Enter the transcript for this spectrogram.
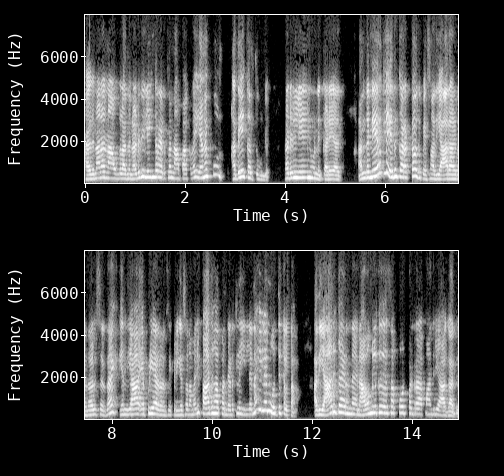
அதனால நான் உங்களை அந்த நடுநிலைங்கிற இடத்துல நான் பாக்கல எனக்கும் அதே கருத்து உண்டு. நடுநிலைன்னு ஒண்ணு கிடையாது. அந்த நேரத்துல எது கரெக்டோ அது பேசணும். அது யாரா இருந்தாலும் சரிதான். யா எப்படியா இருந்தாலும் சரி. இப்ப நீங்க சொன்ன மாதிரி பாதுகாப்பு அந்த இடத்துல இல்லைன்னா இல்லைன்னு ஒத்துக்கலாம். அது யாருக்கா இருந்தா அவங்களுக்கு சப்போர்ட் பண்ற மாதிரி ஆகாது.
